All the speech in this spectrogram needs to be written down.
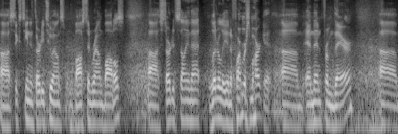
uh, 16 and 32 ounce Boston round bottles. Uh, started selling that literally in a farmer's market. Um, and then from there, uh,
